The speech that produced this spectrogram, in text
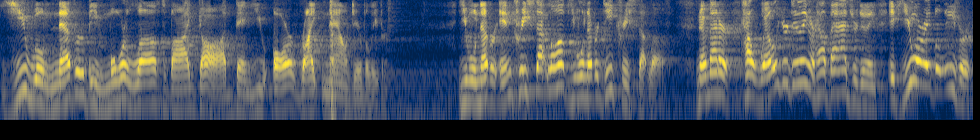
You will never be more loved by God than you are right now, dear believer. You will never increase that love, you will never decrease that love. No matter how well you're doing or how bad you're doing, if you are a believer,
